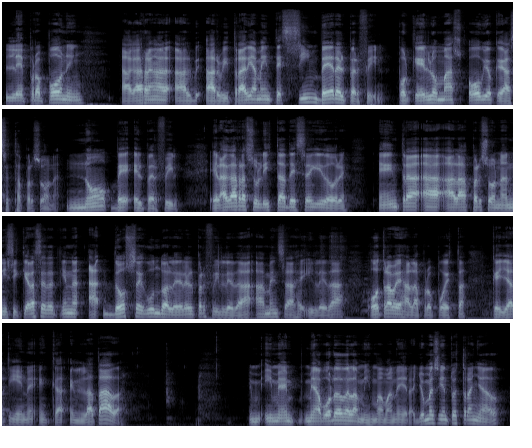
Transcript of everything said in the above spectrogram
le proponen, agarran arbitrariamente sin ver el perfil, porque es lo más obvio que hace esta persona, no ve el perfil. Él agarra su lista de seguidores, entra a, a la persona, ni siquiera se detiene a dos segundos a leer el perfil, le da a mensaje y le da otra vez a la propuesta que ya tiene enlatada. Y, me aborda de la misma manera. Yo me siento extrañado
